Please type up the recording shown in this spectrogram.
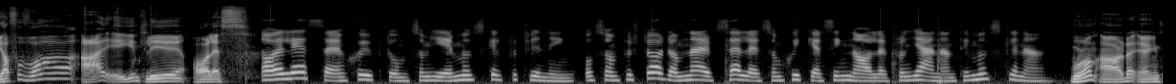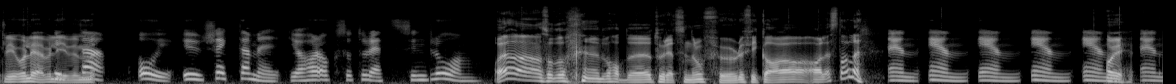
Ja, for hva er egentlig ALS? ALS er en sjukdom som gir muskelfortvinning, og som forstår de nervceller som sender signaler fra hjernen til musklene. Hvordan er det egentlig å leve livet med Oj, ursäkta Jeg jag har også Tourettes syndrom. Å ja, så du, du hadde Tourettes syndrom før du fikk ALS, da, eller? En, en, en, en, en, Oi, en,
